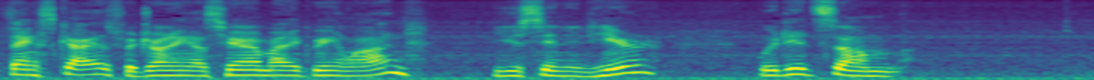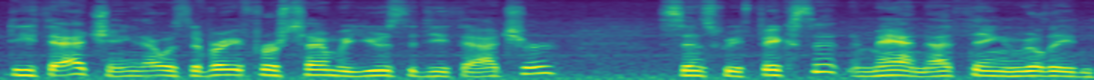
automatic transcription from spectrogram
Well, thanks guys for joining us here on my green lawn. You seen it here. We did some dethatching. That was the very first time we used the dethatcher since we fixed it. And man, that thing really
